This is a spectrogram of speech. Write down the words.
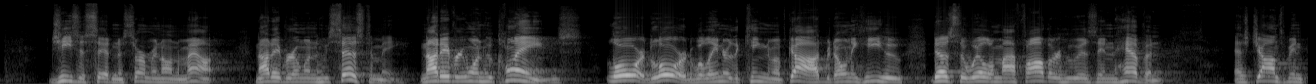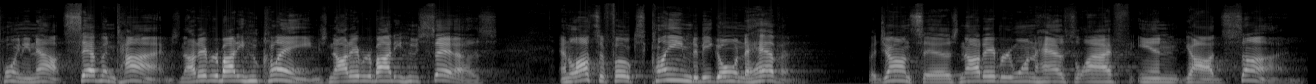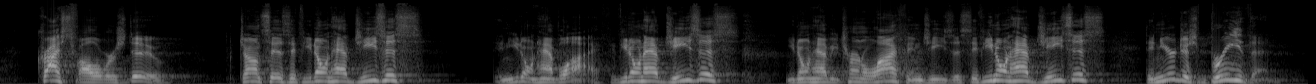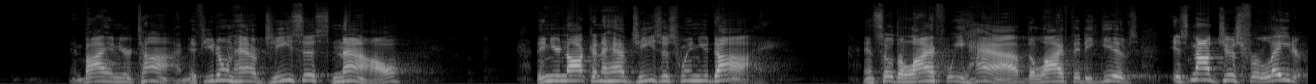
Jesus said in the Sermon on the Mount, Not everyone who says to me, not everyone who claims, Lord, Lord, will enter the kingdom of God, but only he who does the will of my Father who is in heaven. As John's been pointing out seven times, not everybody who claims, not everybody who says. And lots of folks claim to be going to heaven. But John says, not everyone has life in God's Son. Christ followers do. John says, if you don't have Jesus, then you don't have life. If you don't have Jesus, you don't have eternal life in Jesus. If you don't have Jesus, then you're just breathing and buying your time. If you don't have Jesus now, then you're not going to have Jesus when you die. And so the life we have, the life that He gives, is not just for later,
